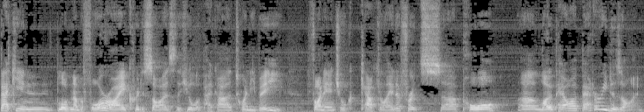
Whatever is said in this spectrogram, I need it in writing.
Back in blog number 4, I criticised the Hewlett Packard 20B financial calculator for its uh, poor uh, low power battery design.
